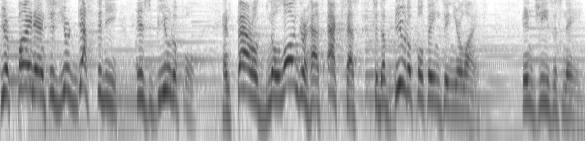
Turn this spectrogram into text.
your finances, your destiny is beautiful. And Pharaoh no longer has access to the beautiful things in your life. In Jesus' name.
